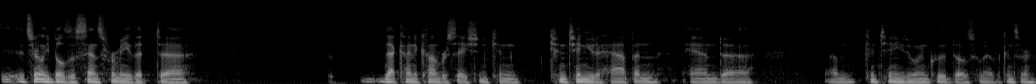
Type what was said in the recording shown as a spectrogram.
it certainly builds a sense for me that uh, that kind of conversation can continue to happen and uh, um, continue to include those who have a concern.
